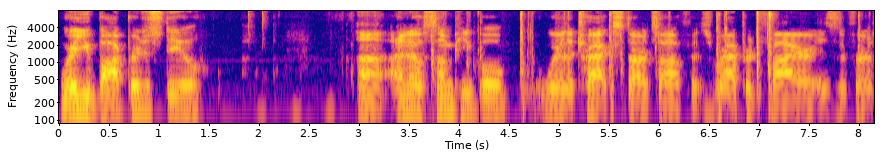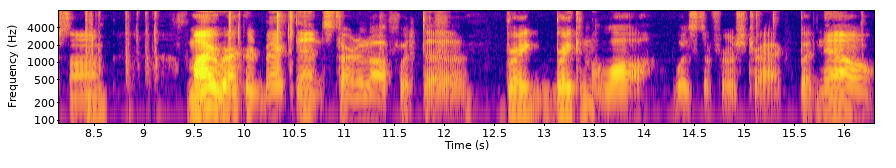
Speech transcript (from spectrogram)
where you bought British Steel, uh, I know some people where the track starts off as Rapid Fire is the first song. My record back then started off with the break breaking the law was the first track, but now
